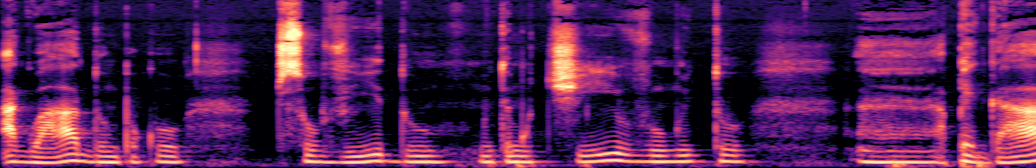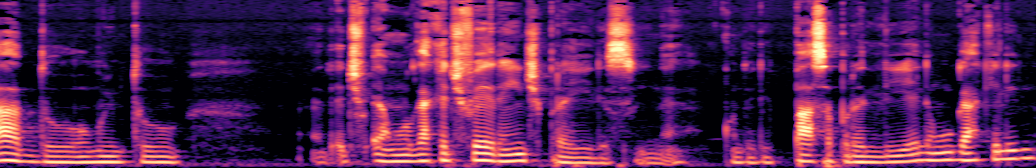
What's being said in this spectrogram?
aguado, um pouco dissolvido, muito emotivo, muito é, apegado, muito é, é um lugar que é diferente para ele assim, né? Quando ele passa por ali, ele é um lugar que ele,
